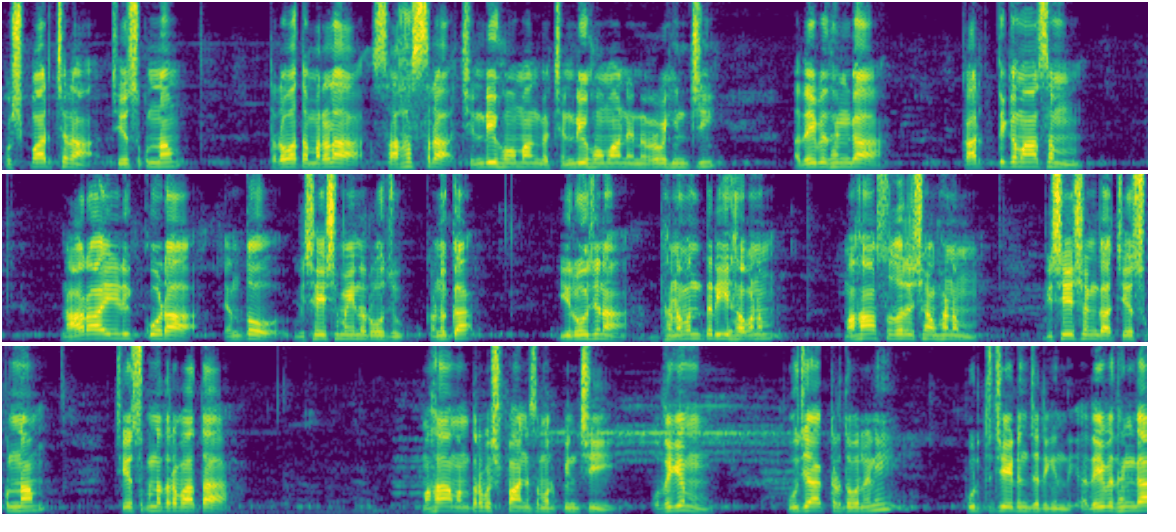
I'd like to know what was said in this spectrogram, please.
పుష్పార్చన చేసుకున్నాం. తర్వాత మరలా సహస్ర చండీ హోమాంగ చండీ హోమాన్ని నిర్వహించి అదేవిధంగా కార్తీక మాసం నారాయణుడికి కూడా ఎంతో విశేషమైన రోజు. కనుక ఈ రోజున ధనవంతరి హవనం మహాసుదర్శన హవనం విశేషంగా చేసుకున్నాం. చేసుకున్న తర్వాత మహామంత్రపుష్పాన్ని సమర్పించి ఉదయం పూజాక్రతువులని పూర్తి చేయడం జరిగింది. అదేవిధంగా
